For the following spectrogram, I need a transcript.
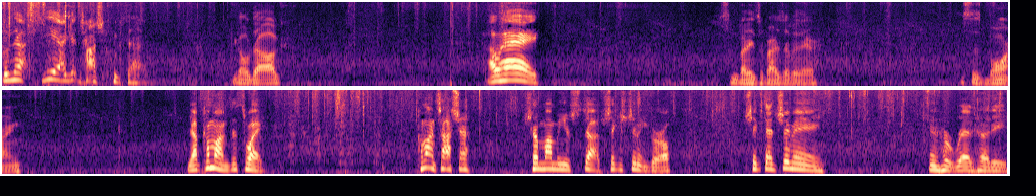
Go nuts. Yeah, I get Tasha. Look at that. Big old dog. Oh, hey. Some buddies of ours over there. This is boring. Yeah, come on, this way. Come on, Tasha. Show mommy your stuff. Shake a shimmy, girl. Shake that shimmy. In her red hoodie.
